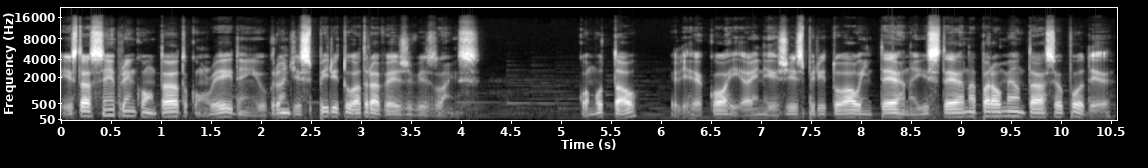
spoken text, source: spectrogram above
e está sempre em contato com Raiden e o Grande Espírito através de visões. Como tal, ele recorre à energia espiritual interna e externa para aumentar seu poder.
